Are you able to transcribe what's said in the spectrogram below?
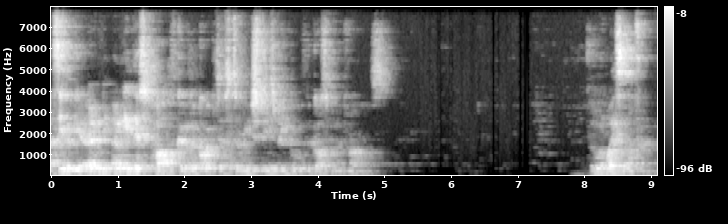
I see that the only, only this path could have equipped us to reach these people with the gospel in France. The Lord wastes nothing.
